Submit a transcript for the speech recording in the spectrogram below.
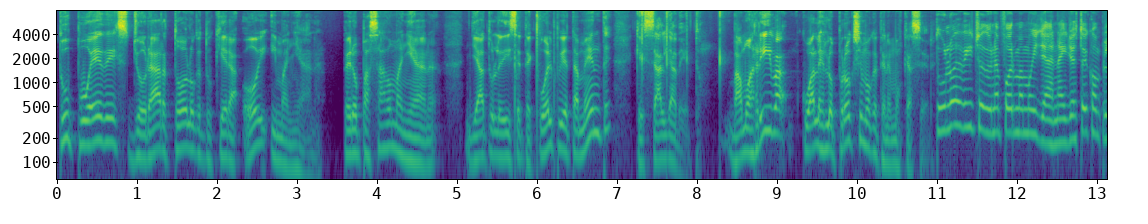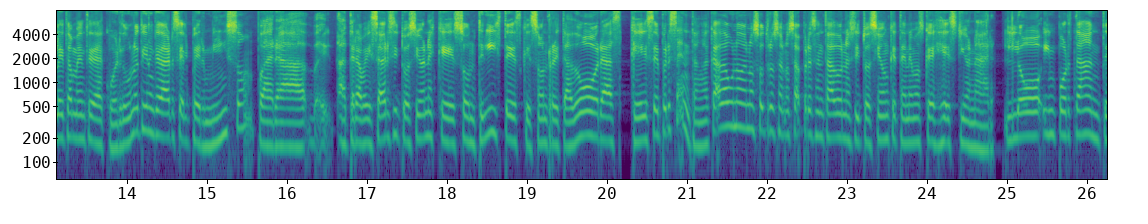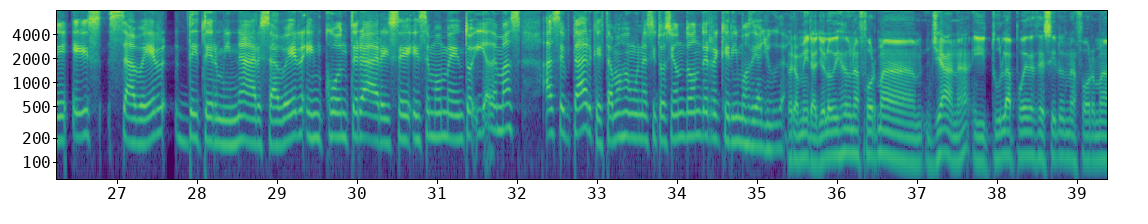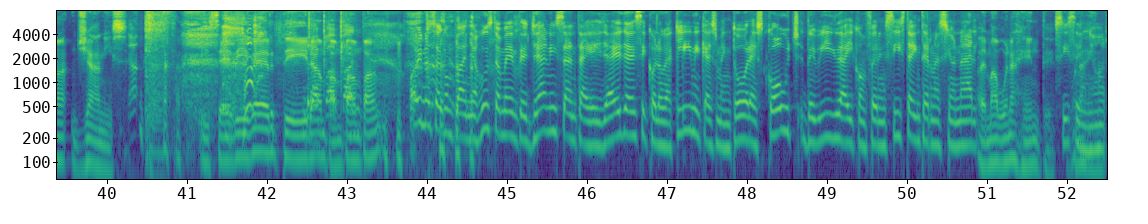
tú puedes llorar todo lo que tú quieras hoy y mañana, pero pasado mañana ya tú le dices, te cuerpo y esta mente que salga de esto vamos arriba, ¿cuál es lo próximo que tenemos que hacer? Tú lo has dicho de una forma muy llana y yo estoy completamente de acuerdo. Uno tiene que darse el permiso para eh, atravesar situaciones que son tristes, que son retadoras, que se presentan. A cada uno de nosotros se nos ha presentado una situación que tenemos que gestionar. Lo importante es saber determinar, saber encontrar ese, ese momento y además aceptar que estamos en una situación donde requerimos de ayuda. Pero mira, yo lo dije de una forma llana y tú la puedes decir de una forma Janis. y se divertirán, pam, pam, pam. Hoy nos acompaña justamente Janis Santaella. Ella es psicóloga clínica, es mentora, es coach de vida y conferencista internacional. Además, buena gente. Sí, señor.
